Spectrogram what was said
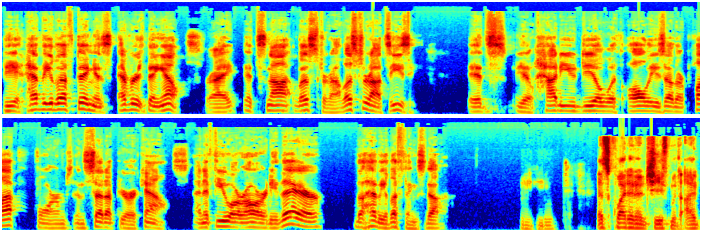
The heavy lifting is everything else, right? It's not Listernaut. Listernaut's easy. It's, you know, how do you deal with all these other platforms and set up your accounts? And if you are already there, the heavy lifting's done. Mm-hmm. That's quite an achievement. I,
